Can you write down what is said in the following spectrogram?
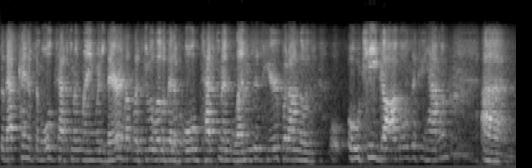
So that's kind of some Old Testament language there. Let's do a little bit of Old Testament lenses here. Put on those OT goggles if you have them. Um,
